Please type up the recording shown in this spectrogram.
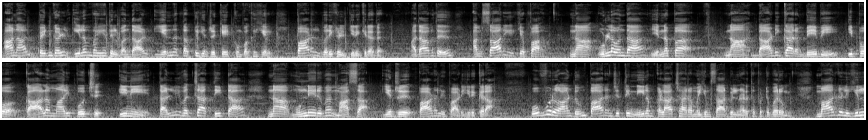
ஆனால் பெண்கள் இளம் வயதில் வந்தால் என்ன தப்பு என்று கேட்கும் வகையில் பாடல் வரிகள் இருக்கிறது. அதாவது அம் சாரி ஐயப்பா. நான் உள்ள வந்தா என்னப்பா? நான் தாடிக்காரன் பேபி இப்போ காலம் மாறி போச்சு. இனி தள்ளி வச்சா தீட்டா நான் முன்னேறுவேன் மாசா என்று பாடலை பாடியிருக்கிறார். ஒவ்வொரு ஆண்டும் பாரஞ்சித்தின் நீலம் கலாச்சார மையம் சார்பில் நடத்தப்பட்டு வரும் மார்கழியில்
